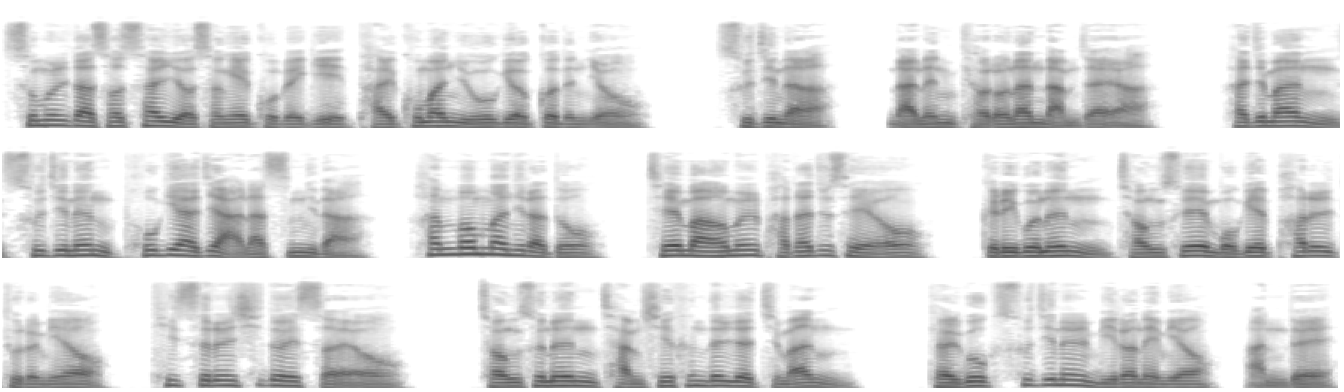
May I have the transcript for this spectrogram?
25살 여성의 고백이 달콤한 유혹이었거든요. 수진아, 나는 결혼한 남자야. 하지만 수진은 포기하지 않았습니다. 한 번만이라도 제 마음을 받아주세요. 그리고는 정수의 목에 팔을 두르며 키스를 시도했어요. 정수는 잠시 흔들렸지만 결국 수진을 밀어내며 안 돼,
